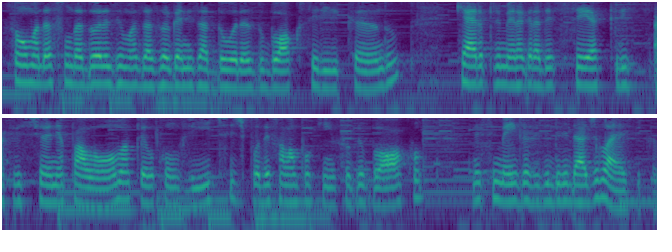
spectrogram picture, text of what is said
sou uma das fundadoras e uma das organizadoras do Bloco Siriricando. Quero primeiro agradecer a, Cris, a Cristiane e a Paloma pelo convite de poder falar um pouquinho sobre o bloco nesse mês da visibilidade lésbica.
